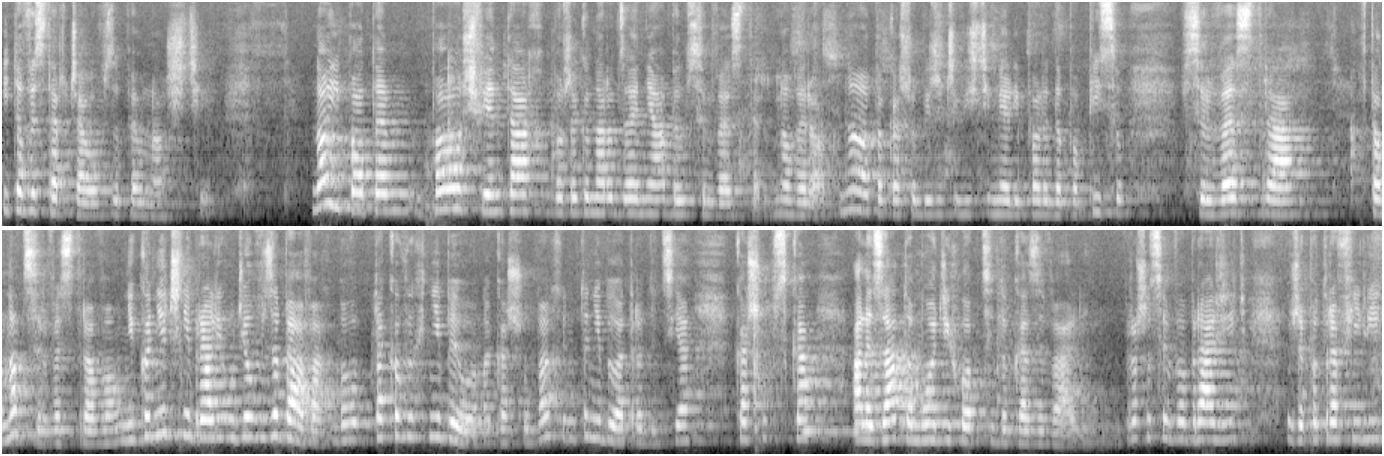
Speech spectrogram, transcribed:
i to wystarczało w zupełności. No i potem po świętach Bożego Narodzenia był Sylwester, Nowy Rok. No to Kaszubi rzeczywiście mieli pole do popisu w Sylwestra, w tą noc sylwestrową. Niekoniecznie brali udział w zabawach, bo takowych nie było na Kaszubach. To nie była tradycja kaszubska, ale za to młodzi chłopcy dokazywali. Proszę sobie wyobrazić, że potrafili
